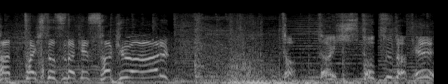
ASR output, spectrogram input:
たった一つだけ策はある。たった一つだけ？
